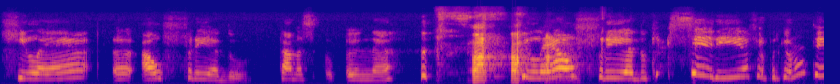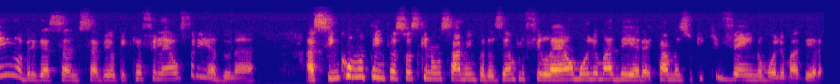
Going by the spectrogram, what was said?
filé uh, Alfredo. Tá, mas, uh, né? filé Alfredo, o que, que seria? Porque eu não tenho obrigação de saber o que, que é filé Alfredo, né? Assim como tem pessoas que não sabem, por exemplo, filé ou molho madeira. Tá, mas o que, que vem no molho madeira?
